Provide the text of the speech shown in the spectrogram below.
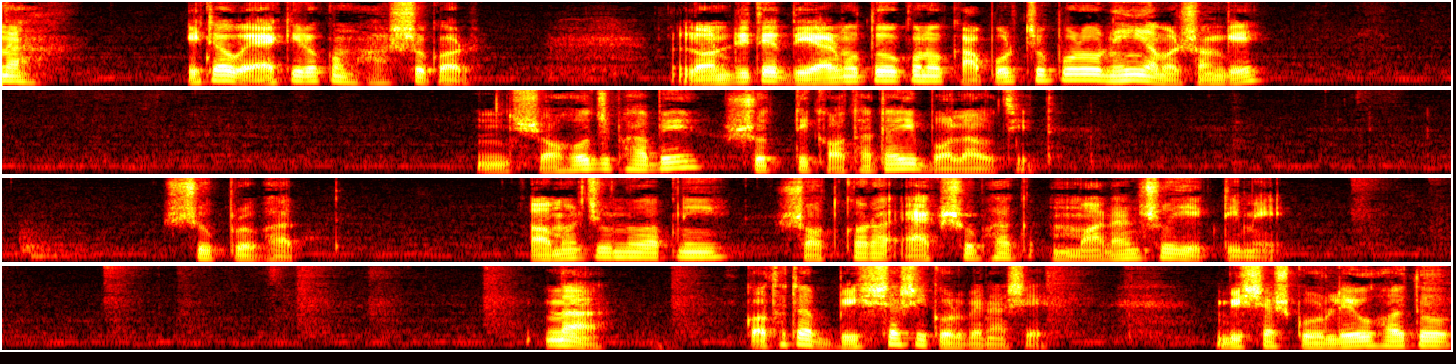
না, এটাও একই রকম হাস্যকর। লন্ড্রিতে দেওয়ার মতো কোনো কাপড় চোপড়ও নেই আমার সঙ্গে। সহজভাবে সত্যি কথাটাই বলা উচিত। সুপ্রভাত। আমার জন্য আপনি শতকরা একশো ভাগ মানানসই একটি মেয়ে। না, কথাটা বিশ্বাসই করবে না সে। বিশ্বাস করলেও হয়তো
